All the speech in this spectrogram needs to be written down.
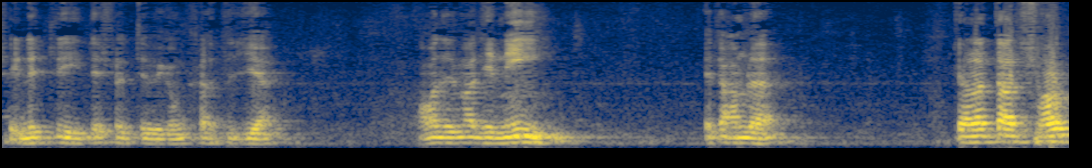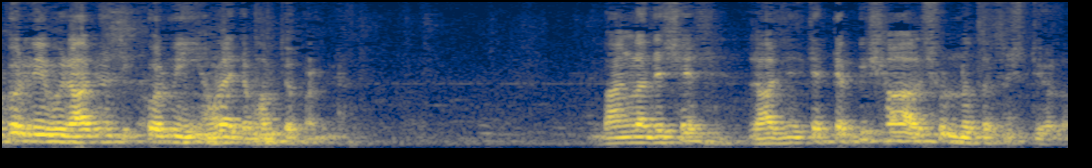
সেই নেত্রী দেশনেত্রী বেগম খালেদা জিয়া। আমাদের মাঝে নেই। এটা আমরা যারা তার সহকর্মী এবং রাজনৈতিক কর্মী, আমরা এটা ভাবতে পারি না। বাংলাদেশের রাজনীতিতে একটা বিশাল শূন্যতা সৃষ্টি হলো।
